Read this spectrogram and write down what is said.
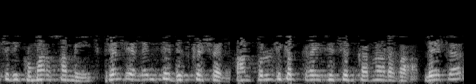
H.D. Kumaraswamy held a lengthy discussion on political crisis in Karnataka. Later,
